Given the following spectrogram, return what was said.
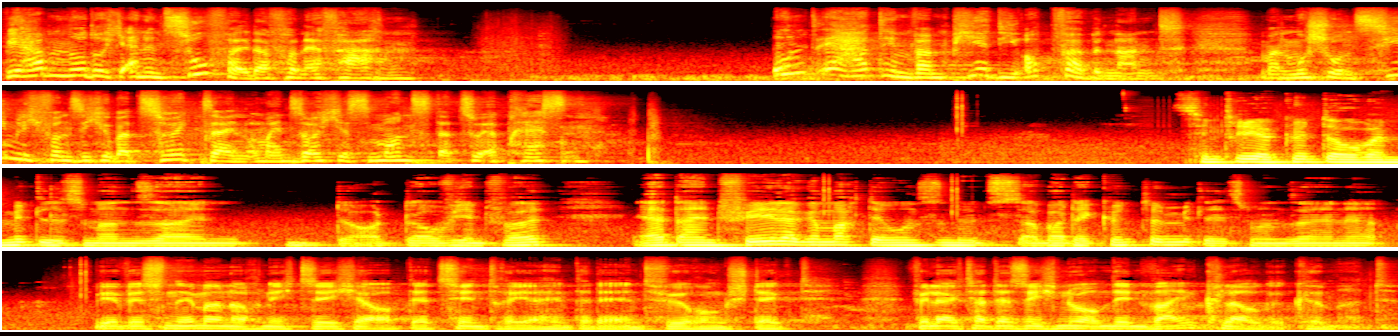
Wir haben nur durch einen Zufall davon erfahren. Und er hat dem Vampir die Opfer benannt. Man muss schon ziemlich von sich überzeugt sein, um ein solches Monster zu erpressen. Zintria könnte auch ein Mittelsmann sein. Dort auf jeden Fall. Er hat einen Fehler gemacht, der uns nützt, aber der könnte Mittelsmann sein, ja. Wir wissen immer noch nicht sicher, ob der Zintria hinter der Entführung steckt. Vielleicht hat er sich nur um den Weinklau gekümmert.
